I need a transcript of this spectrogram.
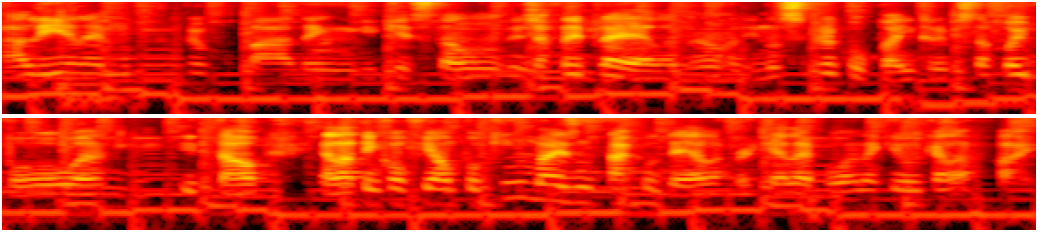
Ali ela é muito preocupada em questão. Eu já falei para ela, não, não se preocupa, a entrevista foi boa e tal. Ela tem que confiar um pouquinho mais no taco dela, porque ela é boa naquilo que ela faz.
